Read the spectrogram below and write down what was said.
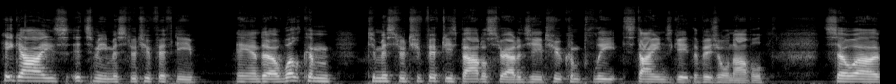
Hey guys, it's me, Mr. 250, and uh, welcome to Mr. 250's battle strategy to complete Steins Gate, the visual novel. So, uh,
